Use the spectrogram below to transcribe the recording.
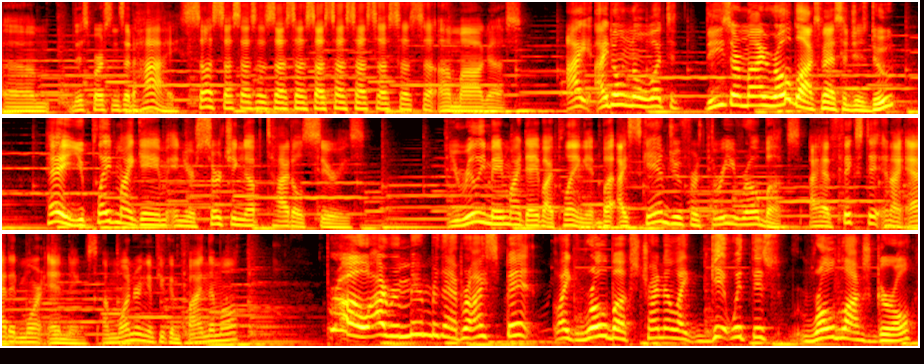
Um, this person said hi. Sus sus sus sus sus sus sus sus sus sus among us. I, I don't know what to, these are my Roblox messages, dude. Hey, you played my game in your searching up titles series. You really made my day by playing it, but I scammed you for three Robux. I have fixed it and I added more endings. I'm wondering if you can find them all. Bro, I remember that, bro. I spent like Robux trying to like get with this Roblox girl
